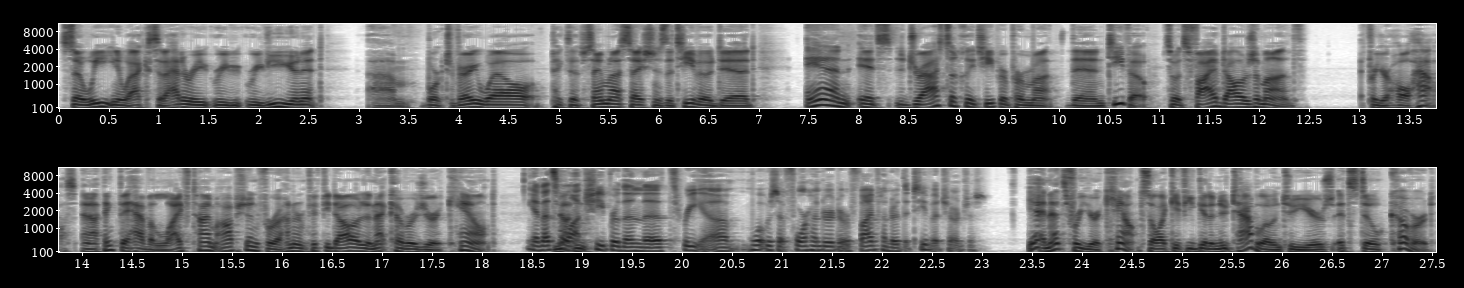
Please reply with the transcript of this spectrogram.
So we, you know, like I said, I had a re- re- review unit, um, worked very well, picked up same amount of the TiVo did, and it's drastically cheaper per month than TiVo. So it's five dollars a month for your whole house. And I think they have a lifetime option for $150 and that covers your account. Yeah, that's Not, a lot cheaper than the three, uh, what was it, 400 or 500 that TiVo charges. Yeah, and that's for your account. So, like, if you get a new Tablo in two years, it's still covered.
